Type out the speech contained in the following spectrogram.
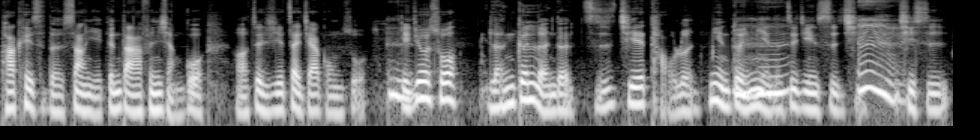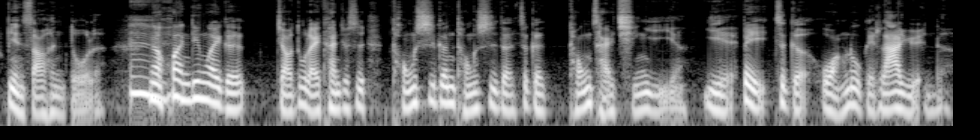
Podcast 的上也跟大家分享过啊，这些在家工作，嗯、也就是说，人跟人的直接讨论、面对面的这件事情，嗯，其实变少很多了。嗯，那换另外一个。角度来看，就是同事跟同事的这个同才情谊啊，也被这个网络给拉远了。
